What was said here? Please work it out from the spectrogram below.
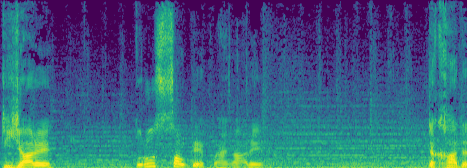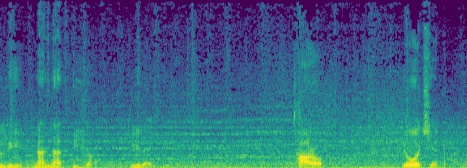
ဒီကြားထဲသူတို့စောက်တဲ့ဘန်ကားတဲ့တခါတလေနန္နာတီးတောင်တွေးလိုက်ပြီထားတော့ပြောချင်တာက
